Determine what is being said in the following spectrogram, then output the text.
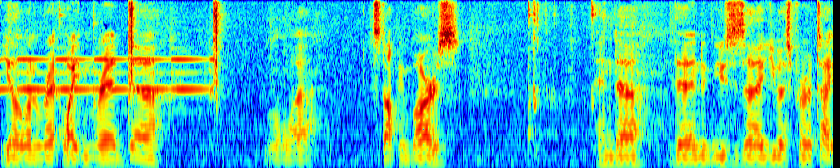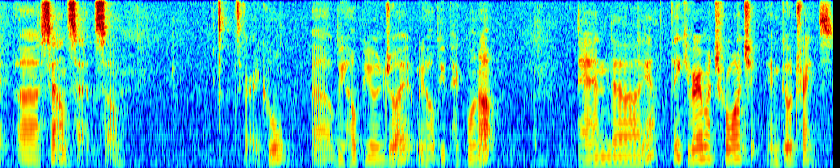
yellow and red, white and red uh, little uh, stopping bars, and uh, the and it uses a U.S. prototype uh, sound set. So it's very cool. Uh, we hope you enjoy it. We hope you pick one up. And yeah, thank you very much for watching, and go trains.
